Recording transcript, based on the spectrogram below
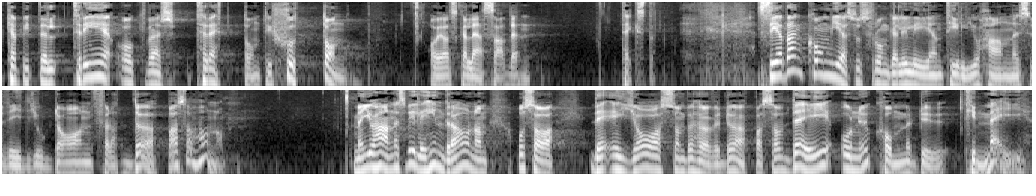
kapitel 3 och vers 13 till 17. Och jag ska läsa den texten. Sedan kom Jesus från Galileen till Johannes vid Jordan för att döpas av honom. Men Johannes ville hindra honom och sa, det är jag som behöver döpas av dig och nu kommer du till mig.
